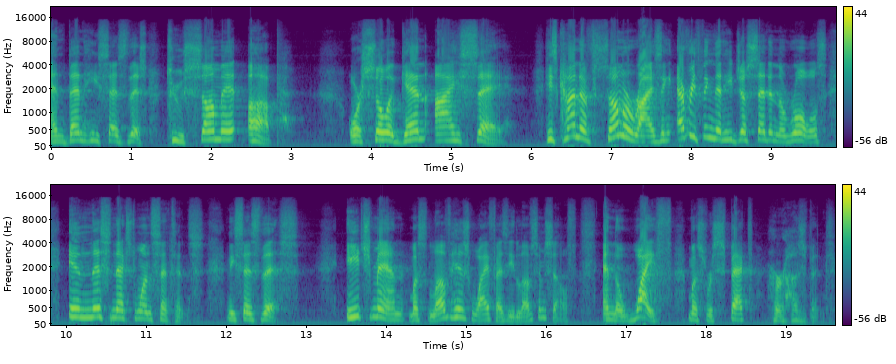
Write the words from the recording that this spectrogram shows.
and then he says this to sum it up, or so again I say. He's kind of summarizing everything that he just said in the roles in this next one sentence. And he says this Each man must love his wife as he loves himself, and the wife must respect her husband.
